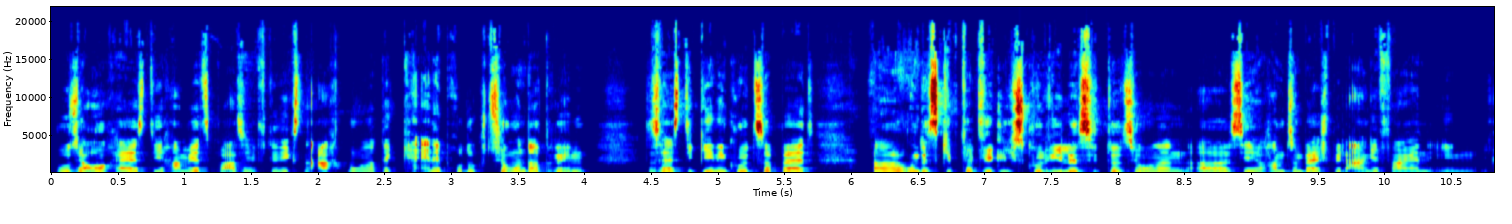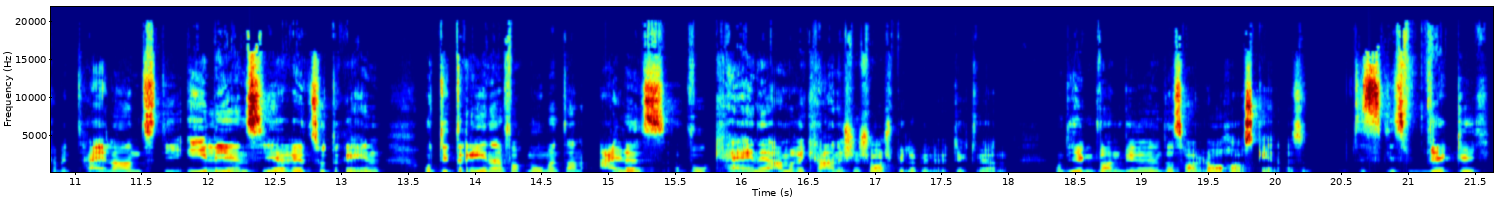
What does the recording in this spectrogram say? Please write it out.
wo es ja auch heißt, die haben jetzt quasi für die nächsten acht Monate keine Produktion da drin. Das heißt, die gehen in Kurzarbeit äh, und es gibt halt wirklich skurrile Situationen. Äh, sie haben zum Beispiel angefangen in, ich glaube in Thailand, die Alien-Serie zu drehen und die drehen einfach momentan alles, wo keine amerikanischen Schauspieler benötigt werden. Und irgendwann wird ihnen das halt auch ausgehen. Also das ist wirklich,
